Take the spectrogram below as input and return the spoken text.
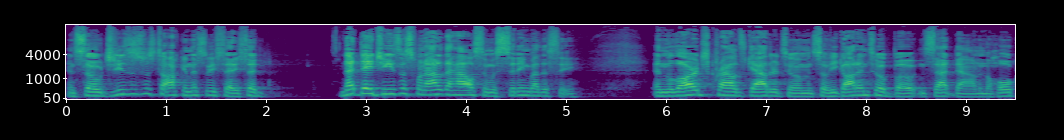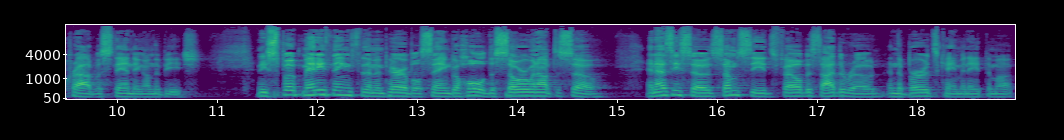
And so Jesus was talking, this is what he said. He said, That day Jesus went out of the house and was sitting by the sea. And the large crowds gathered to him, and so he got into a boat and sat down, and the whole crowd was standing on the beach. And he spoke many things to them in parables, saying, Behold, the sower went out to sow. And as he sowed, some seeds fell beside the road, and the birds came and ate them up.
